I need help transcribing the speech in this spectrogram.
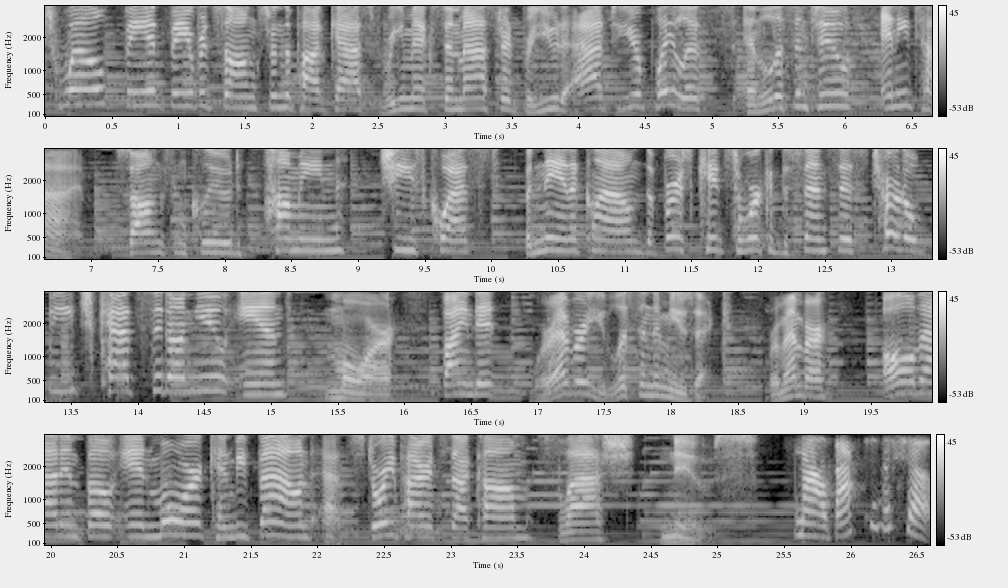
12 fan favorite songs from the podcast, remixed and mastered for you to add to your playlists and listen to anytime. Songs include Humming, Cheese Quest, Banana Clown, The First Kids to Work at the Census, Turtle Beach, Cats Sit On You, and more. Find it wherever you listen to music. Remember, all that info and more can be found at storypirates.com slash news. Now back to the show.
